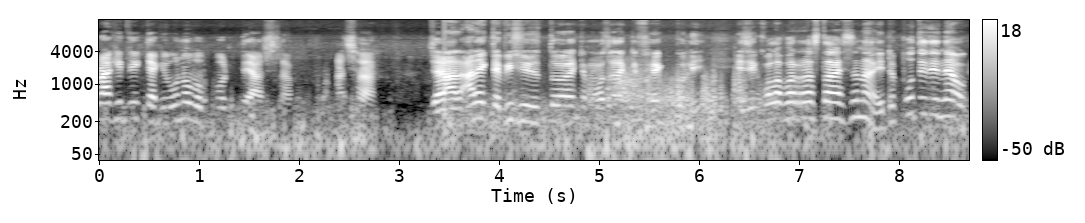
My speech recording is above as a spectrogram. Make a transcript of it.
প্রাকৃতিকটাকে অনুভব করতে আসলাম। আচ্ছা যার আরেকটা বিশেষত একটা মজার একটা ফ্যাক্ট বলি, এই যে কলাপাড় রাস্তা আছে না, এটা প্রতিদিনে হোক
